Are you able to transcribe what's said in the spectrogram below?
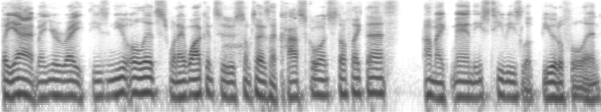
but yeah, man, you're right. These new OLEDs, when I walk into sometimes a Costco and stuff like that, I'm like, man, these TVs look beautiful. And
